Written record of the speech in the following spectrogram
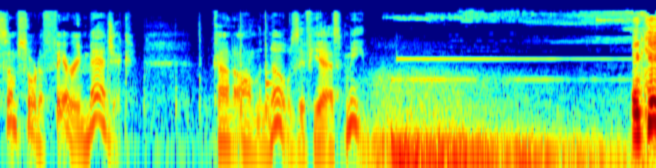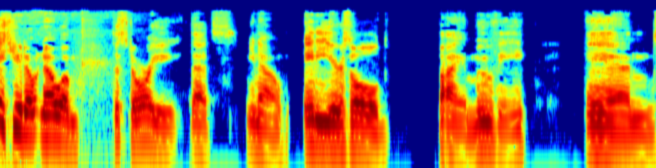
Some sort of fairy magic. Kinda on the nose, if you ask me. In case you don't know um, the story that's, you know, 80 years old by a movie and,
